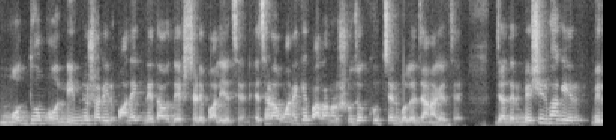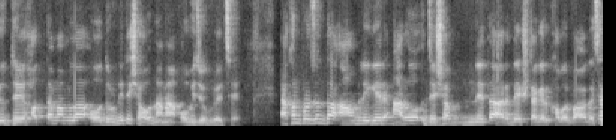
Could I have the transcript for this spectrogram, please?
মধ্যম ও নিম্ন সারির অনেক নেতাও দেশ ছেড়ে পালিয়েছেন। এছাড়াও অনেকে পালানোর সুযোগ খুঁজছেন বলে জানা গেছে। যাদের বেশিরভাগের বিরুদ্ধে হত্যা মামলা ও দুর্নীতি সহ নানা অভিযোগ রয়েছে। এখন পর্যন্ত আওয়ামী লীগের আরও যেসব নেতার দেশত্যাগের খবর পাওয়া গেছে,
